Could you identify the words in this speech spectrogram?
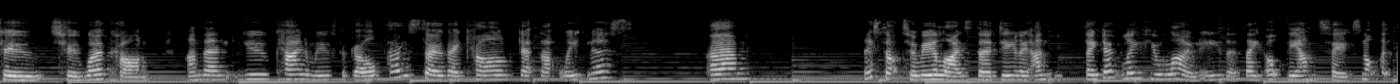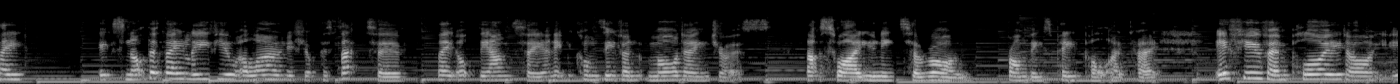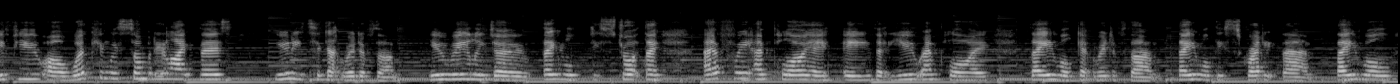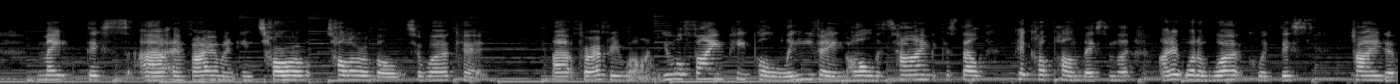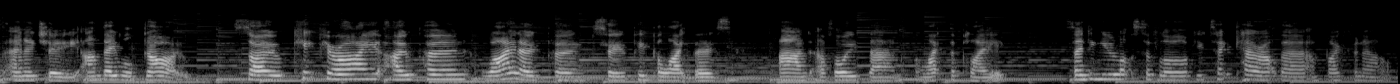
to to work on, and then you kind of move the goalpost so they can't get that weakness um, they start to realize they're dealing and they don't leave you alone either they up the ante it's not that they it's not that they leave you alone if you're perceptive they up the ante and it becomes even more dangerous that's why you need to run from these people okay if you've employed or if you are working with somebody like this you need to get rid of them you really do. They will destroy. They every employee that you employ, they will get rid of them. They will discredit them. They will make this uh, environment intolerable to work in. Uh, for everyone, you will find people leaving all the time because they'll pick up on this and that I don't want to work with this kind of energy, and they will go so keep your eye open, wide open to people like this and avoid them like the plague. Sending you lots of love. You take care out there and bye for now.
